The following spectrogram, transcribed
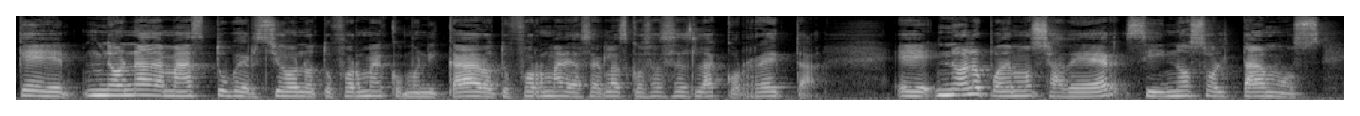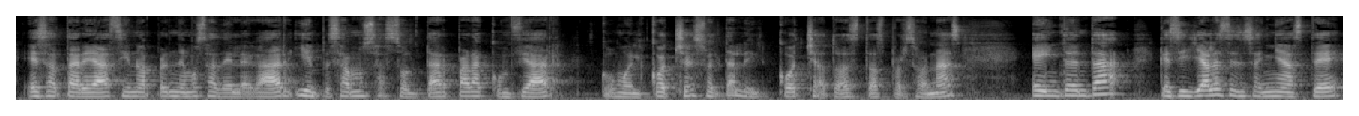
que no nada más tu versión o tu forma de comunicar o tu forma de hacer las cosas es la correcta. Eh, no lo podemos saber si no soltamos esa tarea, si no aprendemos a delegar y empezamos a soltar para confiar, como el coche, suéltale el coche a todas estas personas e intenta que si ya les enseñaste,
